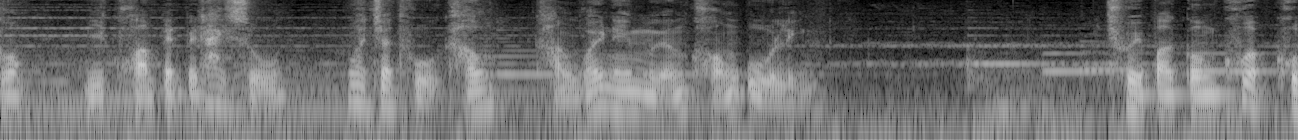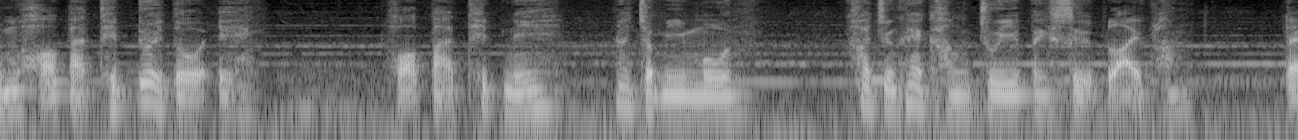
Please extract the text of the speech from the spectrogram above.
กง มีความเป็นไปได้สูง ว่าจะถูกเขาขังไว้ในเหมืองของอูหลิง ชุยปากงควบคุมหอแปดทิศด้วยตัวเอง หอแปดทิศนี้น่าจะมีมูล ข้าจึงให้คังจุยไปสืบหลายครั้ง แต่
